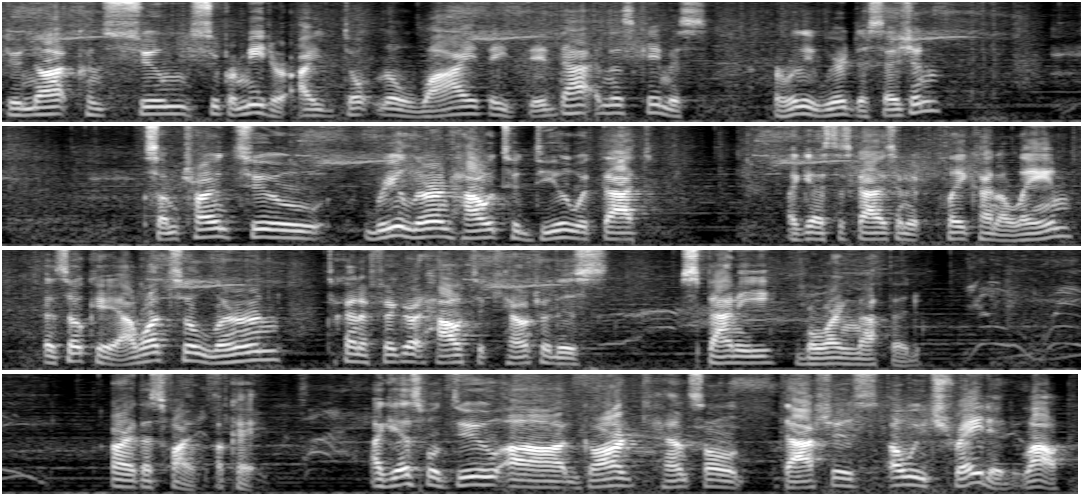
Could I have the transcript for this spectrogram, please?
do not consume Super Meter. I don't know why they did that in this game. It's a really weird decision. So I'm trying to relearn how to deal with that. I guess this guy's going to play kind of lame. It's okay. I want to learn to kind of figure out how to counter this spammy, boring method. Alright, that's fine. Okay. I guess we'll do uh, guard cancel dashes. Oh, we traded. Wow.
